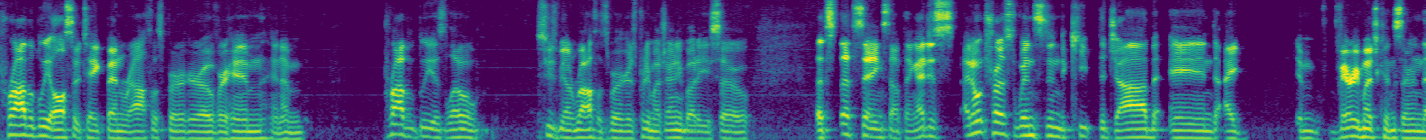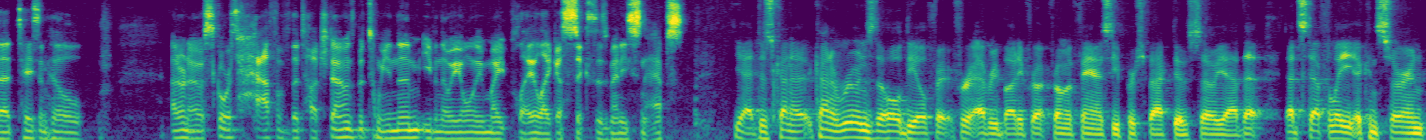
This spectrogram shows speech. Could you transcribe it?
probably also take Ben Roethlisberger over him, and I'm probably as low, excuse me, on Roethlisberger as pretty much anybody. So that's that's saying something. I just I don't trust Winston to keep the job, and I am very much concerned that Taysom Hill, I don't know, scores half of the touchdowns between them, even though he only might play like a sixth as many snaps. Yeah, it just kind of kind of ruins the whole deal for, for everybody from, from a fantasy perspective. So yeah, that that's definitely a concern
